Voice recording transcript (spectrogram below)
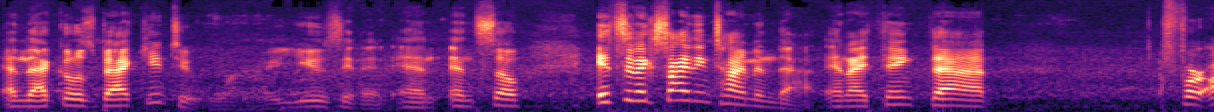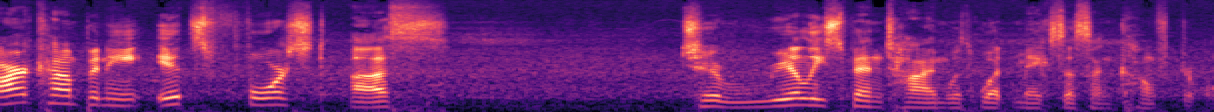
And that goes back into where are you using it? And, and so it's an exciting time in that. And I think that for our company, it's forced us to really spend time with what makes us uncomfortable.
